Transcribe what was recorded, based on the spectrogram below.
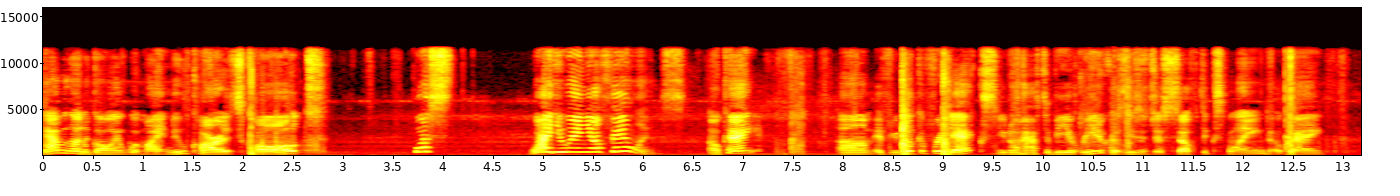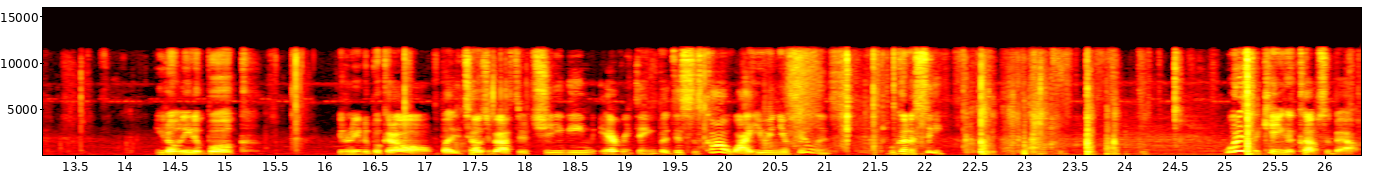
Now we're going to go in with my new cards called What's Why You In Your Feelings? Okay. Um, if you're looking for decks, you don't have to be a reader because these are just self-explained, okay? You don't need a book. You don't need a book at all. But it tells you about their cheating, everything. But this is called Why You In Your Feelings. We're going to see. What is the King of Cups about?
